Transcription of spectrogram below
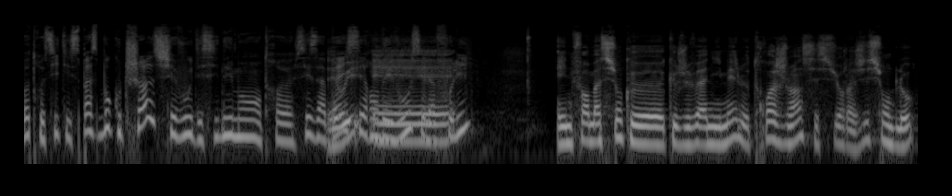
votre site. Il se passe beaucoup de choses chez vous décidément entre ces eh abeilles ces rendez-vous c'est la folie. et une formation que, que je vais animer le 3 juin c'est sur la gestion de l'eau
